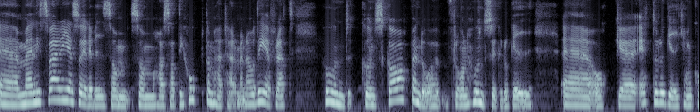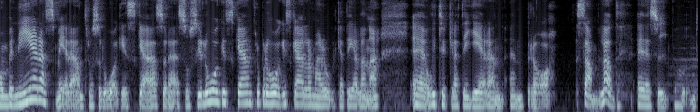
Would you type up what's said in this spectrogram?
Eh, men i Sverige så är det vi som, som har satt ihop de här termerna och det är för att hundkunskapen då från hundpsykologi Eh, Eh, och eh, etologi kan kombineras med det antrosologiska, alltså det här sociologiska, antropologiska, alla de här olika delarna. Eh, och vi tycker att det ger en, en bra samlad syn på hund.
